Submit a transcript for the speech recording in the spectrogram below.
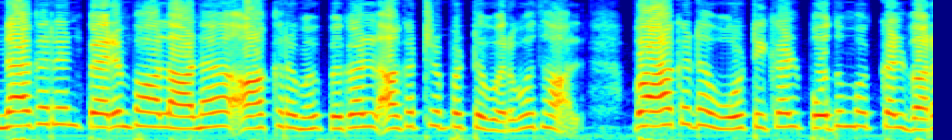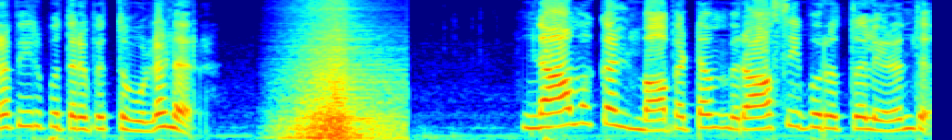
நகரின் பெரும்பாலான ஆக்கிரமிப்புகள் அகற்றப்பட்டு வருவதால் வாகன ஓட்டிகள் பொதுமக்கள் வரவேற்பு தெரிவித்துள்ளனா் நாமக்கல் மாவட்டம் ராசிபுரத்தில் இருந்து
